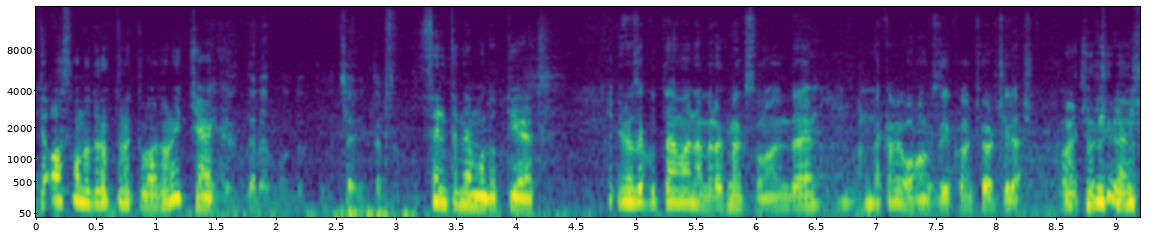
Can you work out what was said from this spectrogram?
Te azt mondod rögtön, hogy tulajdonítják? Igen, de nem mondott ilyet. Szerintem nem mondott. Szerintem nem mondott ilyet. Én ezek után már nem merek megszólalni, de nekem jól hangzik, olyan Churchill-es. Vagy Churchilles?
